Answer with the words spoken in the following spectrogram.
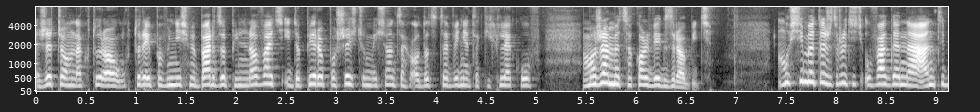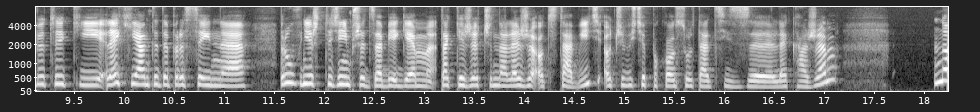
rzeczą, na którą, której powinniśmy bardzo pilnować i dopiero po 6 miesiącach od odstawienia takich leków możemy cokolwiek zrobić. Musimy też zwrócić uwagę na antybiotyki, leki antydepresyjne. Również tydzień przed zabiegiem takie rzeczy należy odstawić, oczywiście po konsultacji z lekarzem. No,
